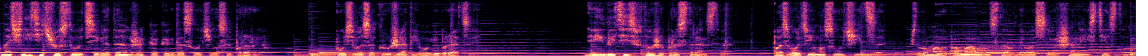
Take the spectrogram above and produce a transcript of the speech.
Начните чувствовать себя так же, как когда случился прорыв. Пусть вас окружат его вибрации. Двигайтесь в то же пространство. Позвольте ему случиться, чтобы мало-помалу он стал для вас совершенно естественным.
